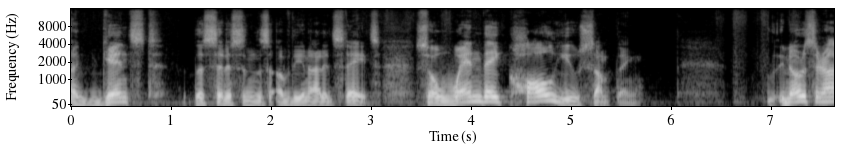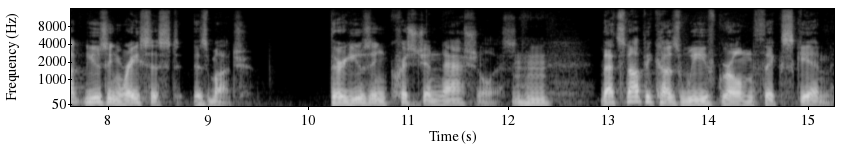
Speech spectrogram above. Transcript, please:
against the citizens of the United States. So when they call you something, notice they're not using racist as much. They're using Christian nationalist. That's not because we've grown thick skin.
